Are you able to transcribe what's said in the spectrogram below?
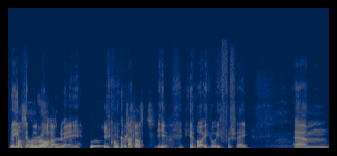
Det, Det passar inte väl bra här. I Coopers klass. Ja, jo, i och för sig. Um,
